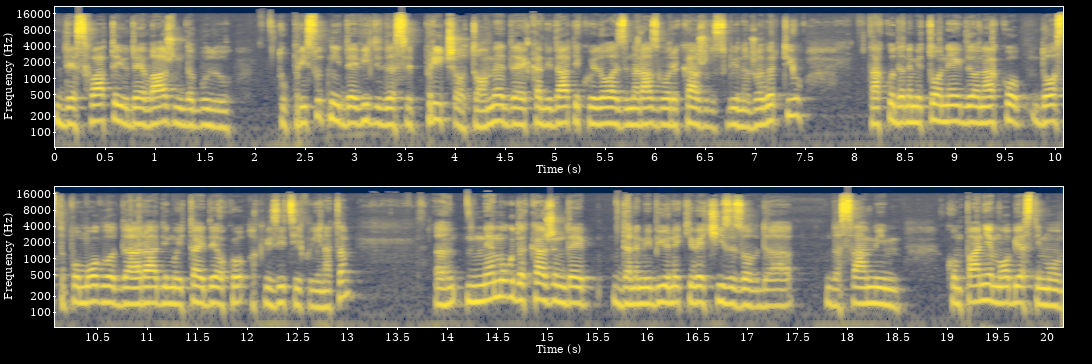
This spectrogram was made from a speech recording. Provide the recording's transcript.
gde shvataju da je važno da budu tu prisutni, da vidi da se priča o tome, da je kandidati koji dolaze na razgovore kažu da su bili na Jobertiju, tako da nam je to negde onako dosta pomoglo da radimo i taj deo oko akvizicije klijenata. E, ne mogu da kažem da, je, da nam je bio neki veći izazov da, da samim kompanijama objasnimo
